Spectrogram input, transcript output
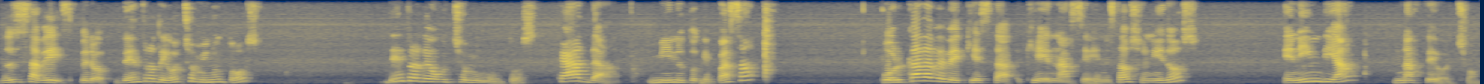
no sé si sabéis, pero dentro de 8 minutos dentro de 8 minutos, cada minuto que pasa, por cada bebé que, está, que nace en Estados Unidos, en India nace 8.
